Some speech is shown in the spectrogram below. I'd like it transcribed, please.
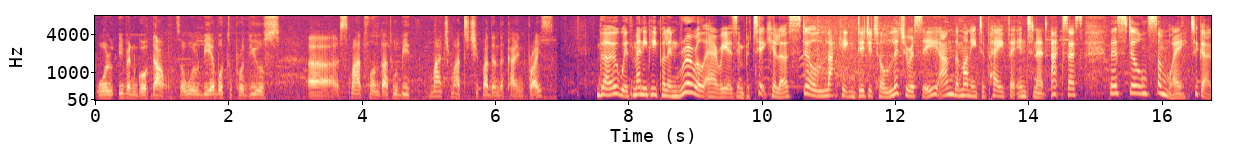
will even go down. So we'll be able to produce a smartphone that will be much, much cheaper than the current price. Though, with many people in rural areas in particular still lacking digital literacy and the money to pay for internet access, there's still some way to go.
